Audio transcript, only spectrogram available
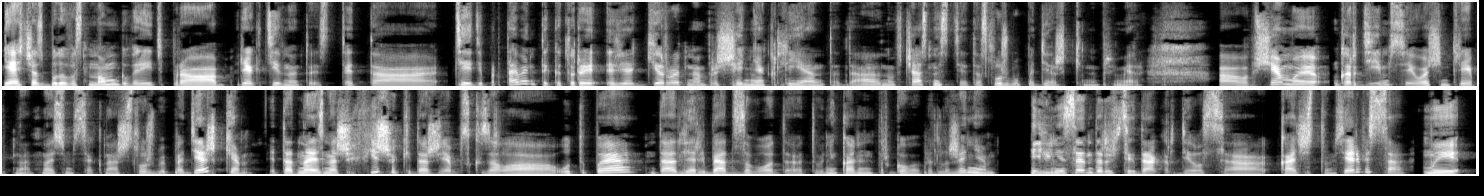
Я сейчас буду в основном говорить про реактивную, то есть это те департаменты, которые реагируют на обращение клиента, да, ну, в частности, это служба поддержки, например. А вообще мы гордимся и очень трепетно относимся к нашей службе поддержки. Это одна из наших фишек, и даже, я бы сказала, УТП, да, для ребят завода это уникальное торговое предложение. И всегда гордился качеством сервиса. Мы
